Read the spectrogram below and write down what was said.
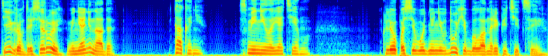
«Тигров дрессируй, меня не надо». «Как они?» — сменила я тему. Клёпа сегодня не в духе была на репетиции.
